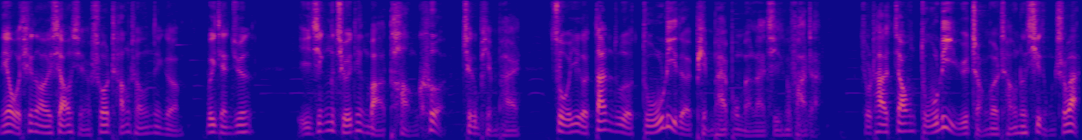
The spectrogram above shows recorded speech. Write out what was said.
你看我听到一消息说，长城那个魏建军已经决定把坦克这个品牌作为一个单独的独立的品牌部门来进行发展，就是它将独立于整个长城系统之外，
